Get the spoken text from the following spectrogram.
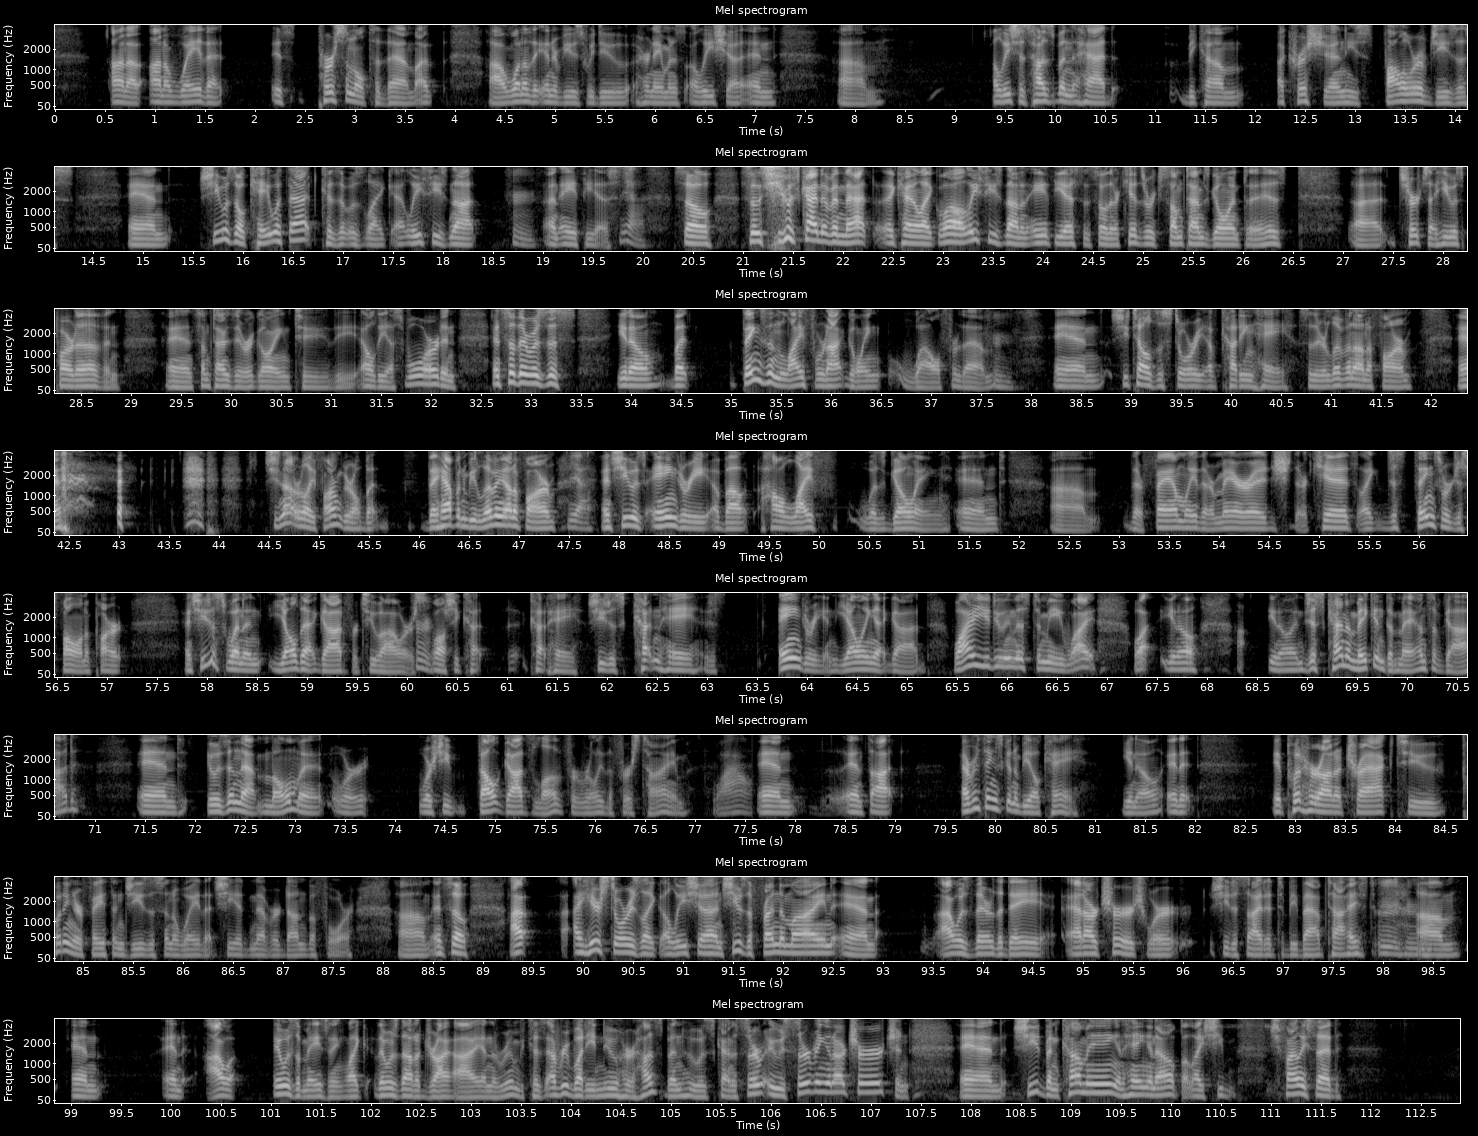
on a on a way that is personal to them. I, uh, one of the interviews we do, her name is Alicia, and um, Alicia's husband had become a Christian. He's follower of Jesus, and she was okay with that because it was like at least he's not an atheist. Yeah. So so she was kind of in that uh, kind of like, well, at least he's not an atheist, and so their kids were sometimes going to his uh, church that he was part of, and and sometimes they were going to the LDS ward, and and so there was this, you know, but things in life were not going well for them. And she tells the story of cutting hay. So they're living on a farm, and she's not really a farm girl, but they happened to be living on a farm. Yeah. And she was angry about how life was going and um, their family, their marriage, their kids, like just things were just falling apart. And she just went and yelled at God for two hours while she cut cut hay. She just cutting hay and just angry and yelling at God. Why are you doing this to me? Why? Why? You know, uh, you know, and just kind of making demands of God. And it was in that moment where where she felt God's love for really the first time Wow. and and thought everything's going to be okay, you know, and it it put her on a track to putting her faith in Jesus in a way that she had never done before. Um, and so I I hear stories like Alicia, and she was a friend of mine, and I was there the day at our church where she decided to be baptized, um, and and I it was amazing. Like there was not a dry eye in the room because everybody knew her husband, who was kind of serv- who was serving in our church, and and she'd been coming and hanging out, but like she she finally said.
